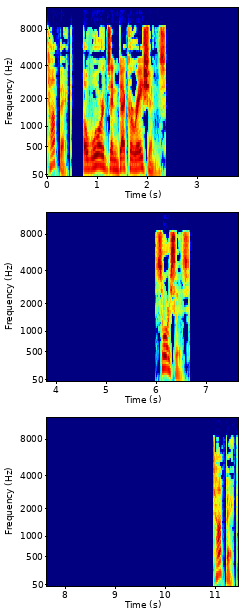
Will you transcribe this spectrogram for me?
Topic. Awards and decorations. Sources. Topic.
